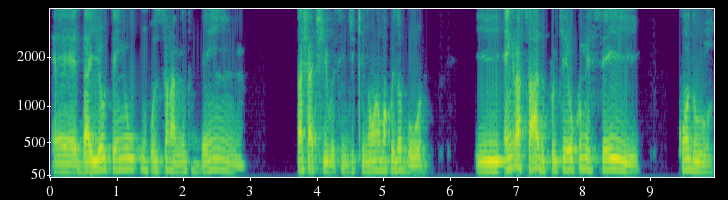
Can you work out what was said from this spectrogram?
é, daí eu tenho um posicionamento bem taxativo, assim, de que não é uma coisa boa. E é engraçado porque eu comecei, quando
